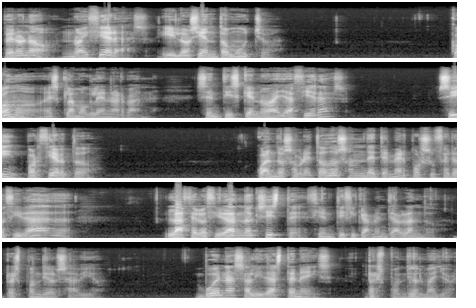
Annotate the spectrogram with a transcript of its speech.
Pero no, no hay fieras, y lo siento mucho. ¿Cómo? exclamó Glenarvan. ¿Sentís que no haya fieras? Sí, por cierto. Cuando sobre todo son de temer por su ferocidad. La ferocidad no existe, científicamente hablando, respondió el sabio. Buenas salidas tenéis, respondió el mayor.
